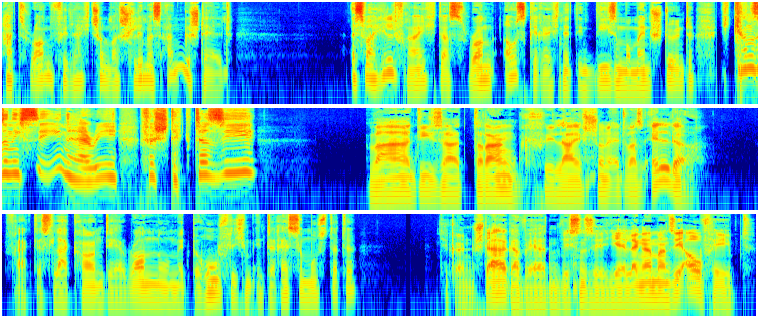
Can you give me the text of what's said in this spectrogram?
hat Ron vielleicht schon was Schlimmes angestellt. Es war hilfreich, dass Ron ausgerechnet in diesem Moment stöhnte. Ich kann sie nicht sehen, Harry. Versteckt er sie? War dieser Trank vielleicht schon etwas älter? Fragte Slughorn, der Ron nun mit beruflichem Interesse musterte. Sie können stärker werden, wissen Sie, je länger man sie aufhebt.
